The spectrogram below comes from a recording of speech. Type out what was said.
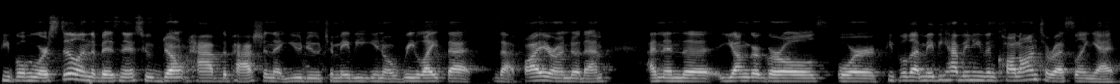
people who are still in the business who don't have the passion that you do to maybe, you know, relight that that fire under them. And then the younger girls or people that maybe haven't even caught on to wrestling yet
